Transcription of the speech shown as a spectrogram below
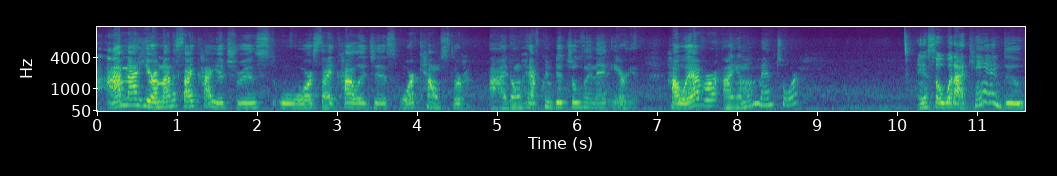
I'm not here. I'm not a psychiatrist or psychologist or counselor. I don't have credentials in that area. However, I am a mentor. And so what I can do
